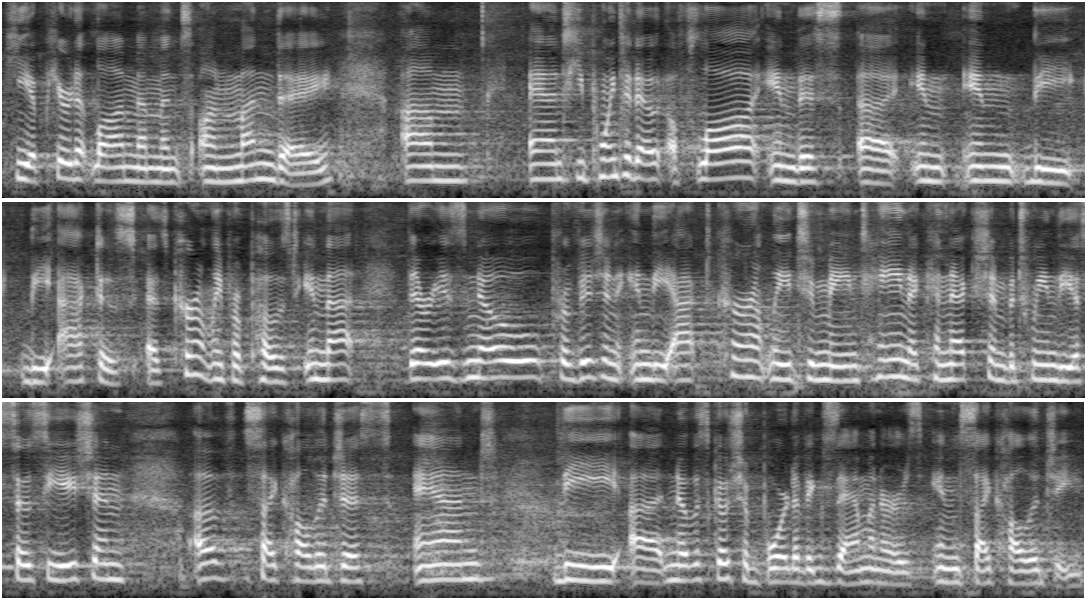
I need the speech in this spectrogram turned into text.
He appeared at Law Amendments on Monday. Um, and he pointed out a flaw in this uh, in in the the act as, as currently proposed in that there is no provision in the act currently to maintain a connection between the association of psychologists and the uh, Nova Scotia Board of Examiners in Psychology.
